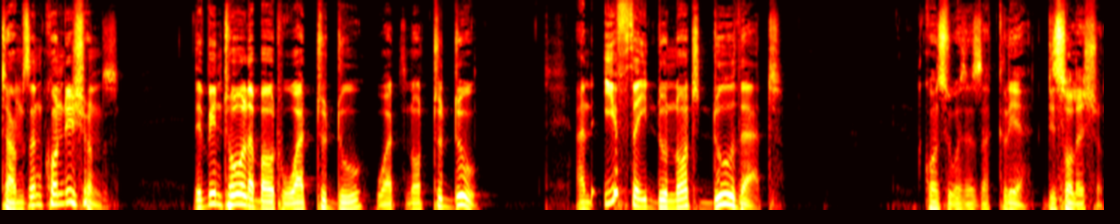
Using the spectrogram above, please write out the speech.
terms and conditions. They've been told about what to do, what not to do. And if they do not do that, consequences are clear desolation.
